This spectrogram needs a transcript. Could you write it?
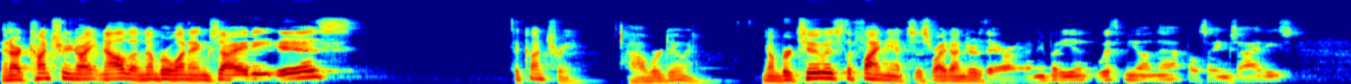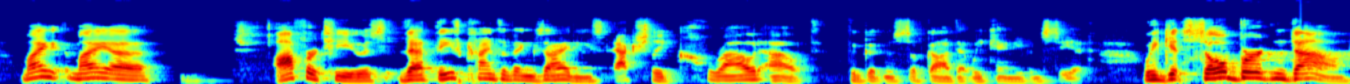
In our country right now, the number one anxiety is the country, how we're doing. Number two is the finances right under there. Anybody with me on that? Those anxieties? My, my uh, offer to you is that these kinds of anxieties actually crowd out the goodness of God that we can't even see it. We get so burdened down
